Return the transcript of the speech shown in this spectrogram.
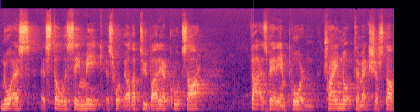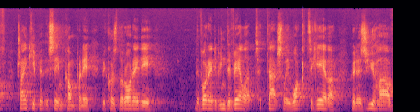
Notice it's still the same make as what the other two barrier coats are. That is very important. Try not to mix your stuff. Try and keep it the same company because they're already they've already been developed to actually work together, whereas you have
